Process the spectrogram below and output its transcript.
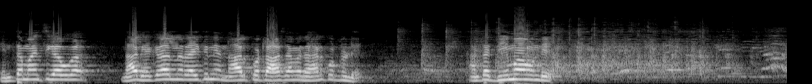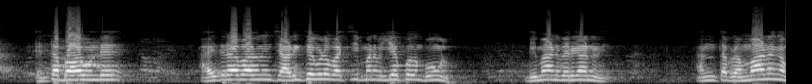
ఎంత మంచిగా ఒక నాలుగు ఎకరాల రైతు నేను నాలుగు కోట్ల ఆసామని అనుకుంటుండే అంత ధీమా ఉండే ఎంత బాగుండే హైదరాబాద్ నుంచి అడిగితే కూడా వచ్చి మనం ఇవ్వకపోదాం భూములు. డిమాండ్ పెరగానని అంత బ్రహ్మాండంగా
